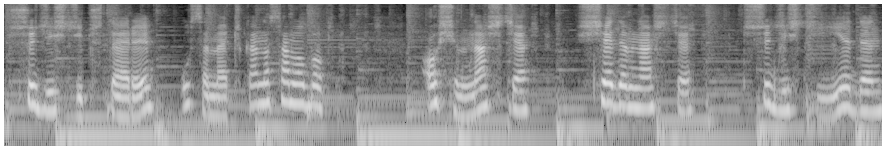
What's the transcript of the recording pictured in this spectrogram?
34, ósemeczka, no samo boki. 18, 17, 31,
